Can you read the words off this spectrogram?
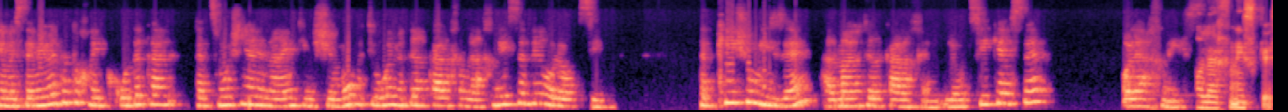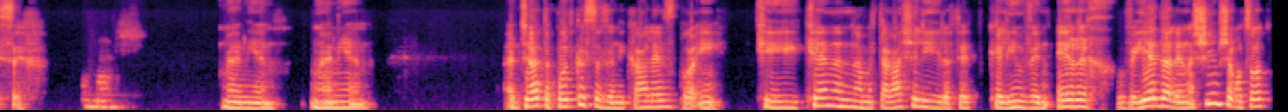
כשמסיימים את התוכנית, קחו דקה, תעצמו שנייה עיניים, תנשמו ותראו אם יותר קל לכם להכניס אוויר או להוציא. תקישו מזה על מה יותר קל לכם, להוציא כסף או להכניס. או להכניס כסף. ממש. מעניין, מעניין. את יודעת, הפודקאסט הזה נקרא לב פראי, כי כן המטרה שלי היא לתת כלים וערך וידע לנשים שרוצות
